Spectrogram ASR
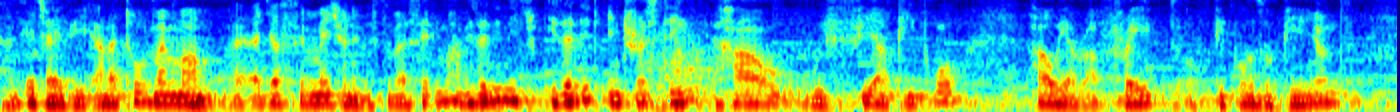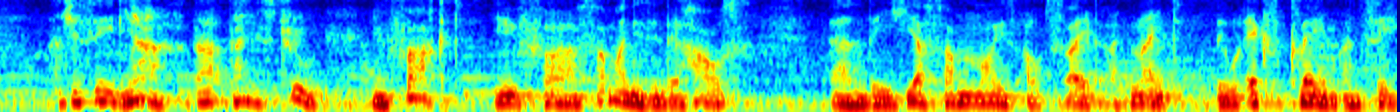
and HIV. And I told my mom, I, I just mentioned in the statement, I said, Mom, isn't it, isn't it interesting how we fear people, how we are afraid of people's opinions? And she said, Yeah, that, that is true. In fact, if uh, someone is in the house and they hear some noise outside at night, they will exclaim and say,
